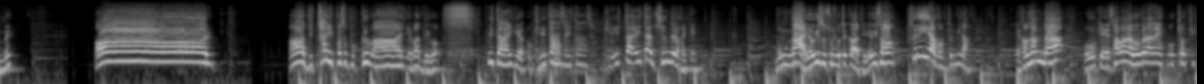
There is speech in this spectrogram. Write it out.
없네? 아, 아, 뮤탈 이뻐서 볶음. 아, 에반데 이거. 일단 이게 오케이 일단 하자 일단 하자. 오케이 일단 일단 주는 대로 갈게. 뭔가 여기서 좋은 거뜰것 같아. 여기서 프레이야검 뜹니다. 네, 감사합니다. 오케이 사과나 먹으라네. 오케이 오케이.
